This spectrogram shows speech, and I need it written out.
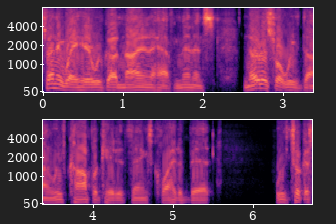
So anyway, here we've got nine and a half minutes. Notice what we've done. We've complicated things quite a bit we took a,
